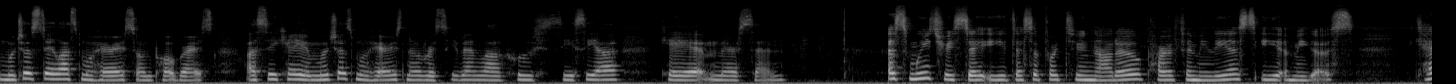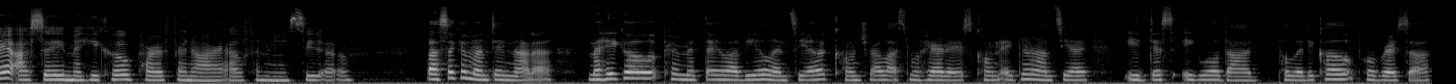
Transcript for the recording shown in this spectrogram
Muchas de las mujeres son pobres, así que muchas mujeres no reciben la justicia que merecen. Es muy triste y desafortunado para familias y amigos. ¿Qué hace México para frenar el feminicidio? Básicamente nada. México permite la violencia contra las mujeres con ignorancia y desigualdad política, pobreza,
